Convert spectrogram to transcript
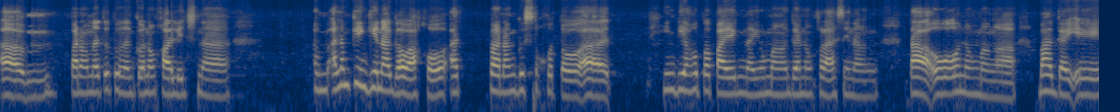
um, parang natutunan ko nung college na um, alam ko yung ginagawa ko at parang gusto ko to at hindi ako papayag na yung mga ganong klase ng tao o ng mga bagay eh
